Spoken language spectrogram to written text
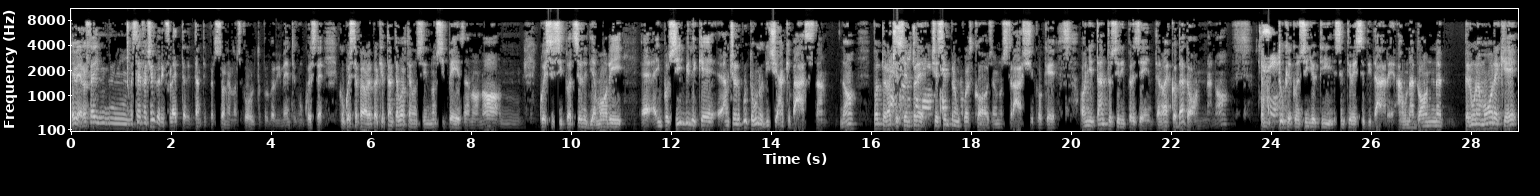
è vero, stai, mm, stai, facendo riflettere tante persone all'ascolto probabilmente con queste, con queste parole, perché tante volte non si, non si pesano no? Mm, queste situazioni di amori eh, impossibili che a un certo punto uno dice anche basta. No? Poi però c'è sempre, c'è sempre, un qualcosa, uno strascico che ogni tanto si ripresenta. No? Ecco, da donna, no? sì. tu che consiglio ti sentiresti di dare a una donna per un amore che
